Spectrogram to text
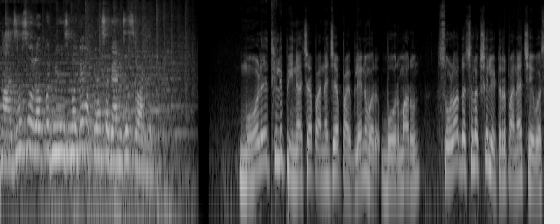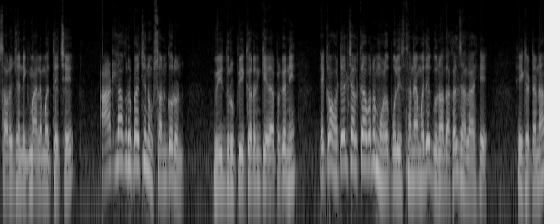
माझं सोलापूर न्यूजमध्ये आपल्या सगळ्यांचं स्वागत. मोहोळ येथील पिण्याच्या पाण्याच्या पाईपलाईनवर बोर मारून सोळा दशलक्ष लिटर पाण्याचे व सार्वजनिक मालमत्तेचे आठ लाख रुपयाचे नुकसान करून विद्रुपीकरण केल्याप्रकरणी एका हॉटेल चालकावर मोहोळ पोलीस ठाण्यामध्ये गुन्हा दाखल झाला आहे. ही घटना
